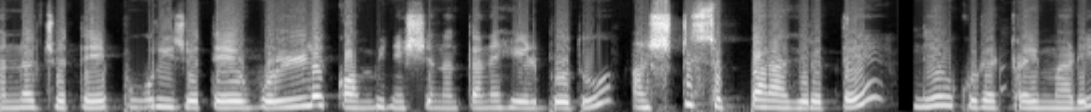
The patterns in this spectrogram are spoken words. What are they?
ಅನ್ನದ ಜೊತೆ, ಪೂರಿ ಜೊತೆ, ಒಳ್ಳೆ ಕಾಂಬಿನೇಷನ್ ಅಂತಾನೆ ಹೇಳ್ಬೋದು. ಅಷ್ಟು ಸೂಪರ್ ಆಗಿರುತ್ತೆ. ನೀವು ಕೂಡ ಟ್ರೈ ಮಾಡಿ.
